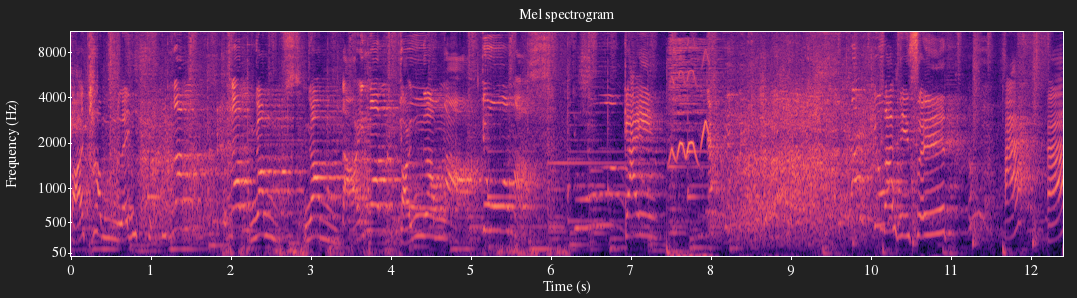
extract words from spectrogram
Tỏi thâm là gì? Ngâm ngâm. Ngâm ngâm. Tỏi ngâm Tỏi ngâm. ngọt. Chua ngọt. Chua. Cay. Sao chị xịt? Hả? Hả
